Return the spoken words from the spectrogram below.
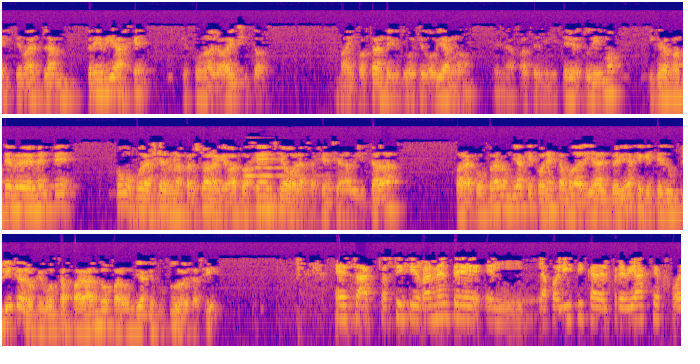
el tema del plan previaje, que fue uno de los éxitos más importantes que tuvo este gobierno en la parte del Ministerio de Turismo, y que lo conté brevemente, cómo puede hacer una persona que va a tu agencia o a las agencias habilitadas para comprar un viaje con esta modalidad del previaje que te duplica lo que vos estás pagando para un viaje futuro, ¿es así? Exacto, sí, sí, realmente la política del previaje fue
